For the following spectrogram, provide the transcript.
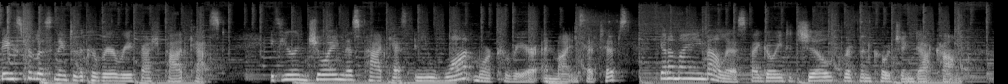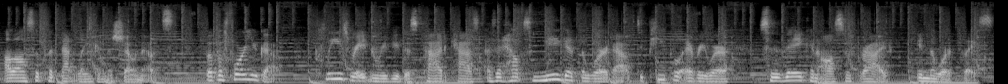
Thanks for listening to the Career Refresh Podcast. If you're enjoying this podcast and you want more career and mindset tips, get on my email list by going to jillgriffincoaching.com. I'll also put that link in the show notes. But before you go, please rate and review this podcast as it helps me get the word out to people everywhere so they can also thrive in the workplace.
